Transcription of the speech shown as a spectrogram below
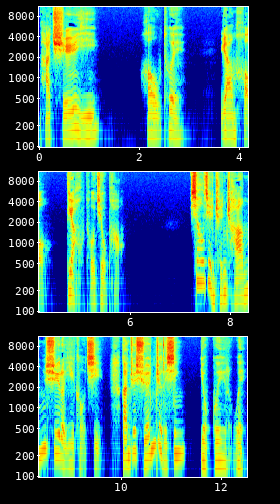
他迟疑、后退，然后掉头就跑。萧剑尘长吁了一口气，感觉悬着的心又归了位。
